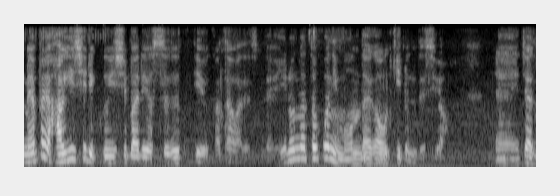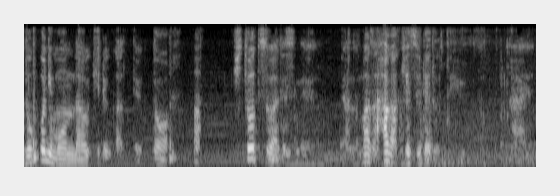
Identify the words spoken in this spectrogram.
やっぱり歯ぎしり食いしばりをするっていう方はですね、いろんなところに問題が起きるんですよ。えー、じゃあどこに問題を起きるかっていうと、まあ、一つはですね、あのまず歯が削れるという。はい。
